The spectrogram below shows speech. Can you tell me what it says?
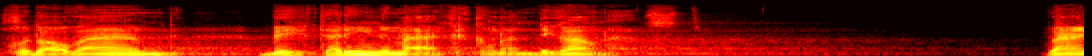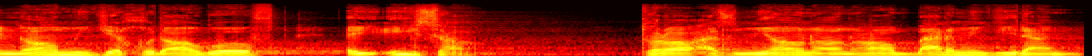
خداوند بهترین مکر کنندگان است. و انگامی که خدا گفت ای عیسی تو را از میان آنها برمیگیرم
